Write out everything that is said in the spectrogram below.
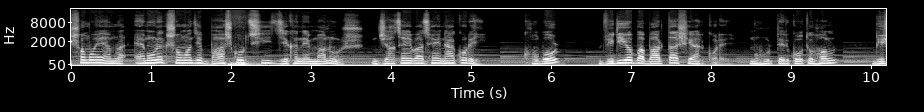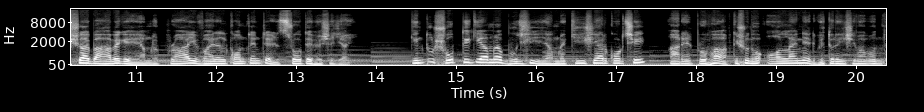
সময়ে আমরা এমন এক সমাজে বাস করছি যেখানে মানুষ যাচাই বাছাই না করেই খবর, ভিডিও বা বার্তা শেয়ার করে। মুহূর্তের কৌতূহল, বিস্ময় বা আবেগে আমরা প্রায় ভাইরাল কন্টেন্টের স্রোতে ভেসে যাই। কিন্তু সত্যি কি আমরা বুঝি আমরা কি শেয়ার করছি? আর এর প্রভাব কি শুধু অনলাইনের ভিতরেই সীমাবদ্ধ?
